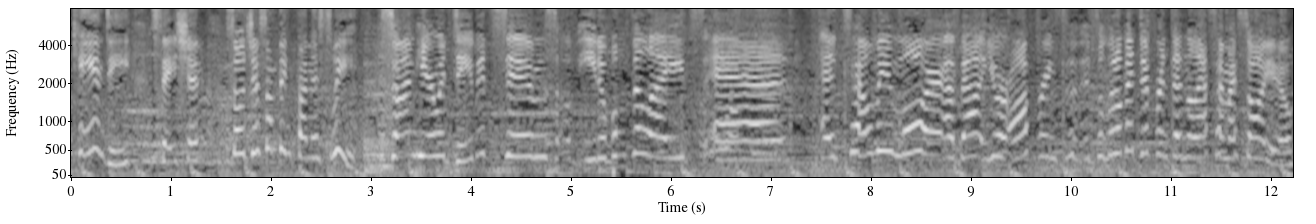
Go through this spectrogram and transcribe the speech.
candy station. So just something fun and sweet. So I'm here with David Sims of Eatable Delights and and tell me more about your offerings. It's a little bit different than the last time I saw you.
